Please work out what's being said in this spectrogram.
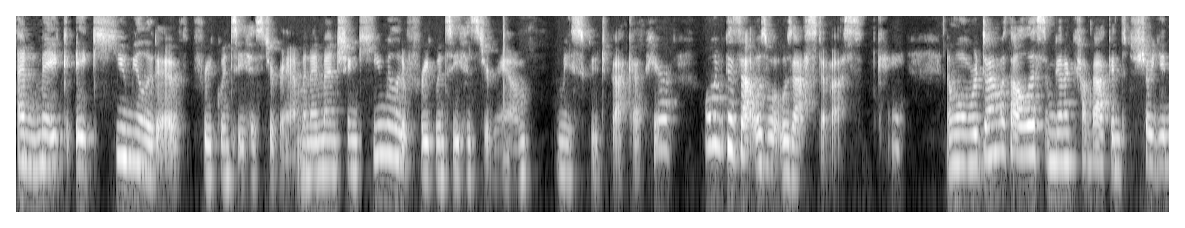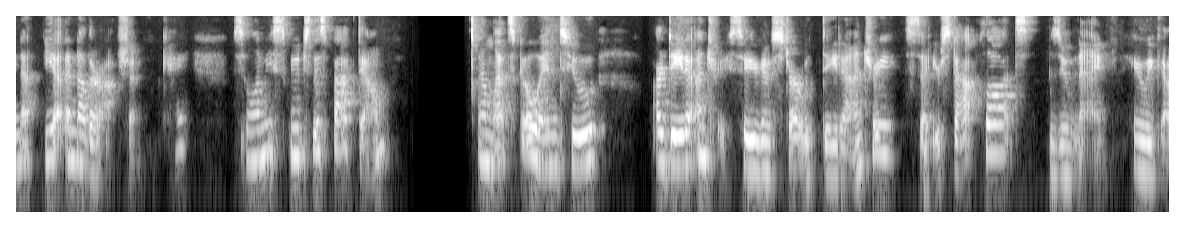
and make a cumulative frequency histogram. And I mentioned cumulative frequency histogram. Let me scooch back up here, only because that was what was asked of us, okay? And when we're done with all this, I'm gonna come back and show you yet another option, okay? So let me scooch this back down and let's go into our data entry. So you're gonna start with data entry, set your stat plots, zoom nine. Here we go.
